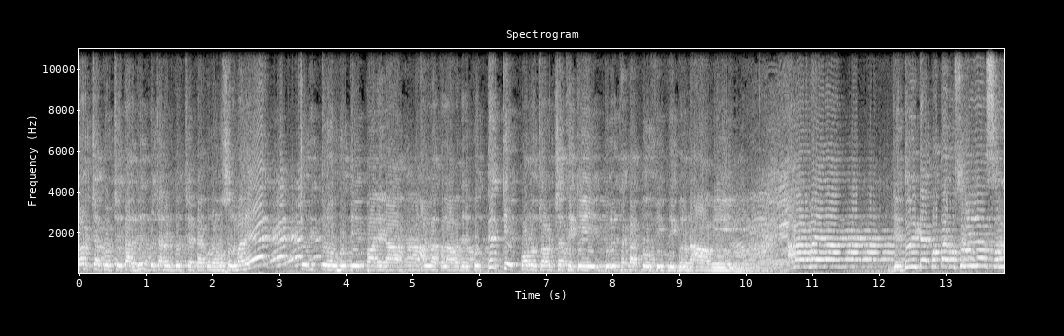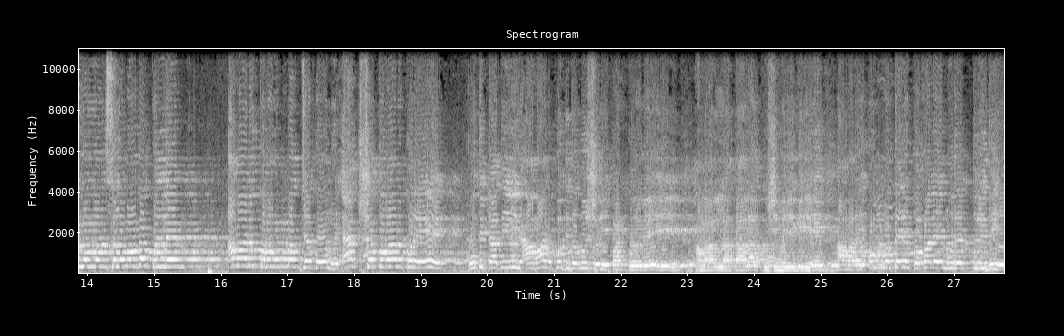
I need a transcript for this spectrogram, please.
চর্চা করছে, তার বিরুদ্ধচারণ করছে, এটা কোনো মুসলমানের চরিত্র হতে পারে না। আল্লাহ তালা আমাদের প্রত্যেককে পরচর্চা থেকে দূরে থাকা তৌফিক দিক বলুন, আমিন। আমার ভাইয়েরা, যে দুইটা কথা রসুল্লাহ সাল্লাল্লাহু সাল্লাম করলেন, আমার কোন উম্মত যখন একশতবার করে প্রতিটা দিন আমার প্রতি দরুদ শরীফ পাঠ করবে, আমার আল্লাহ তাআলা খুশি হয়ে গিয়ে আমার এই উম্মতের কপালে নূরের তুলি দিয়ে,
